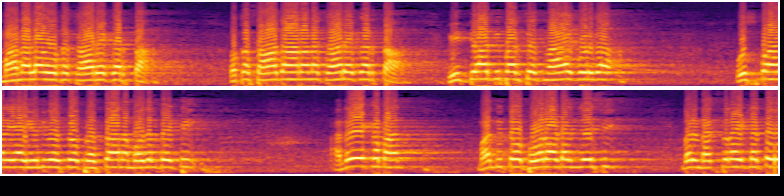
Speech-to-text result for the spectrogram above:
మనలో ఒక కార్యకర్త ఒక సాధారణ కార్యకర్త విద్యార్థి పరిషత్ నాయకుడిగా ఉస్మానియా యూనివర్సిటీలో ప్రస్థానం మొదలుపెట్టి అనేక మందితో పోరాటం చేసి మరి నక్సలైట్లతో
